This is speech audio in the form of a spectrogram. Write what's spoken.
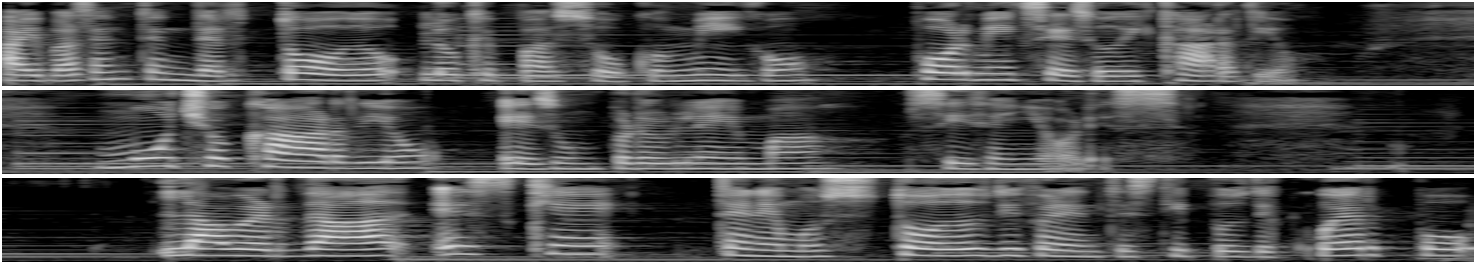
ahí vas a entender todo lo que pasó conmigo por mi exceso de cardio. Mucho cardio es un problema, sí señores. La verdad es que tenemos todos diferentes tipos de cuerpo,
